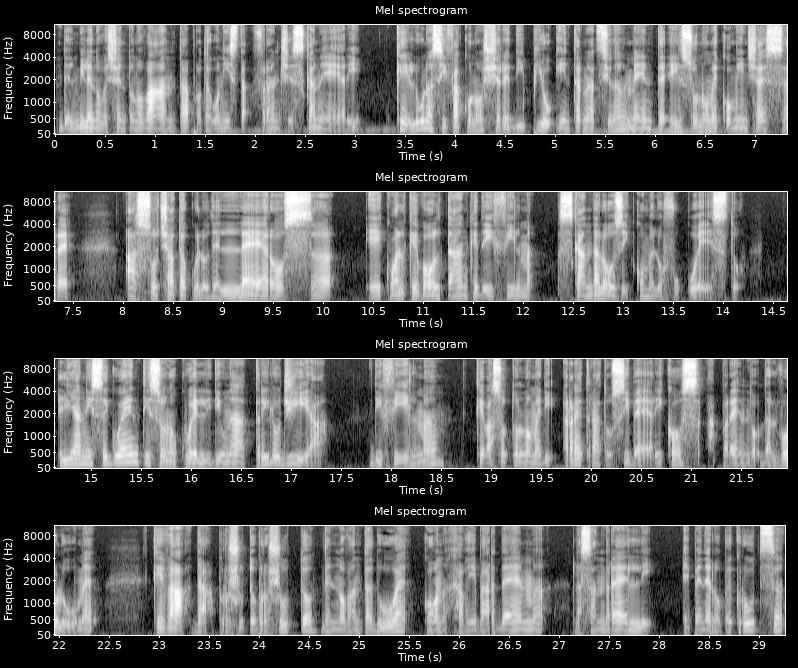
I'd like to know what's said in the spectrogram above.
del 1990, protagonista Francesca Neri, che Luna si fa conoscere di più internazionalmente e il suo nome comincia a essere associato a quello dell'Eros e qualche volta anche dei film scandalosi come lo fu questo. Gli anni seguenti sono quelli di una trilogia di film che va sotto il nome di Retratos Ibericos, aprendo dal volume, che va da Prosciutto Prosciutto del 92 con Javier Bardem, la Sandrelli e Penelope Cruz,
